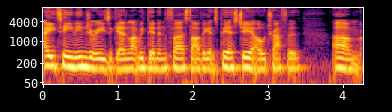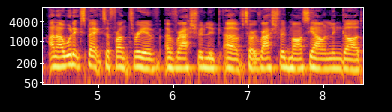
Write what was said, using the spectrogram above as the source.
18 injuries again like we did in the first half against PSG at Old Trafford. Um, and I would expect a front three of, of Rashford, Luke, uh, sorry, Rashford, Martial, and Lingard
